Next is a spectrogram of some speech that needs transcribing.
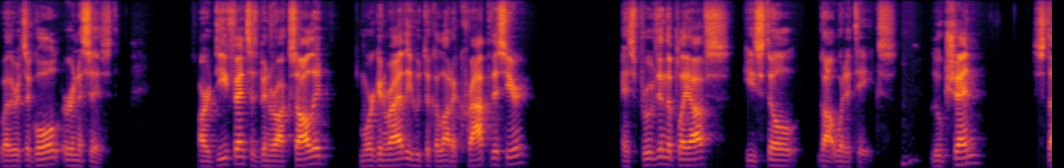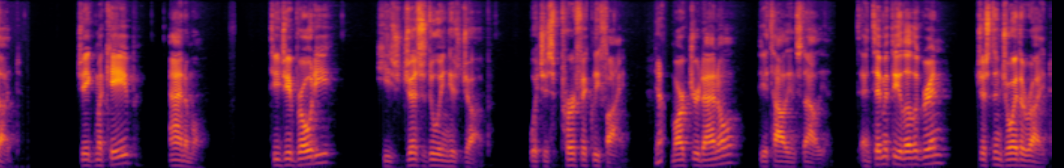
whether it's a goal or an assist. Our defense has been rock solid. Morgan Rielly, who took a lot of crap this year, has proved in the playoffs he's still got what it takes. Mm-hmm. Luke Schenn, stud. Jake McCabe, animal. TJ Brodie, he's just doing his job, which is perfectly fine. Yeah. Mark Giordano, the Italian stallion. And Timothy Liljegren, just enjoy the ride.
